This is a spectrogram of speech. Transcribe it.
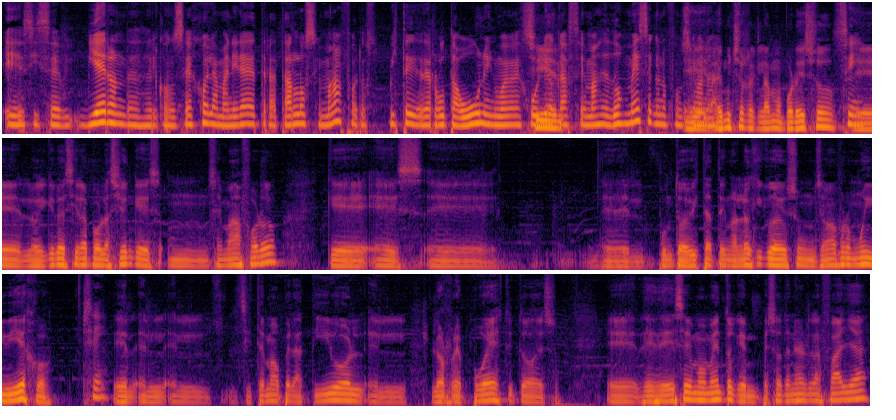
eh, si se vieron desde el Consejo la manera de tratar los semáforos. Viste, de Ruta 1 y 9 de Sí, julio, el- que hace más de dos meses que no Eh, funcionan. hay mucho reclamo por eso. Sí. Eh, lo que quiero decir a la población que es un semáforo que es, eh, desde el punto de vista tecnológico, es un semáforo muy viejo. Sí. El, el- el sistema operativo, los repuestos y todo eso. Desde ese momento que empezó a tener la falla,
